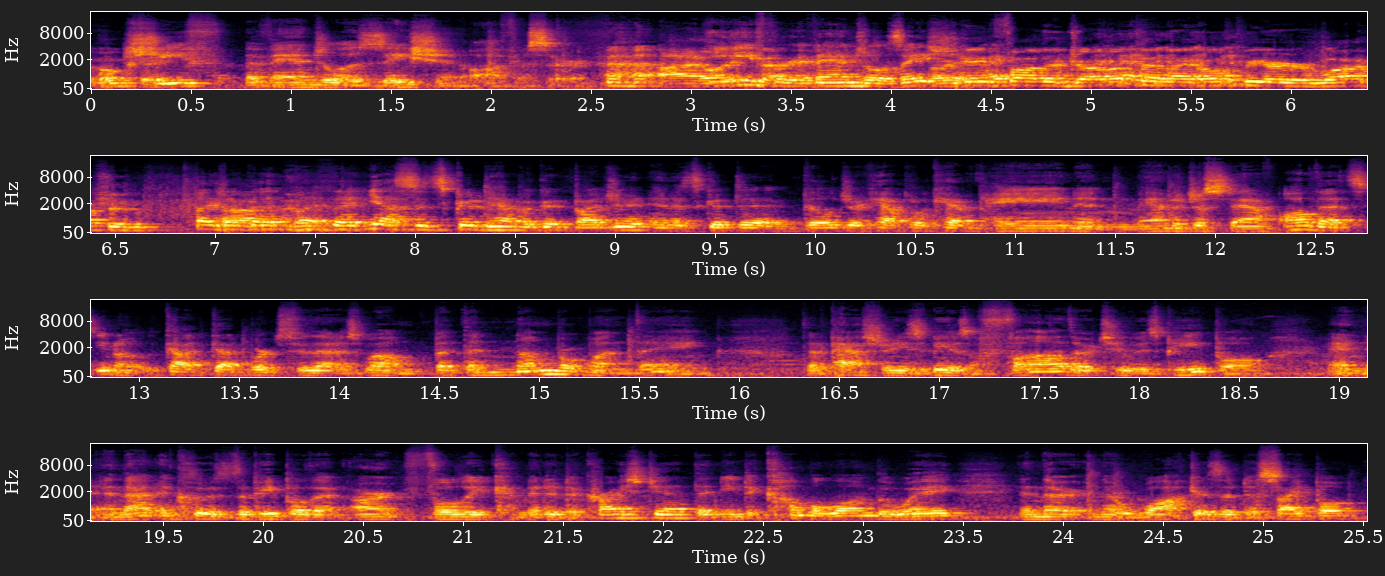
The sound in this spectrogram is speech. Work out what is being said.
Okay. Chief Evangelization Officer. I like e that. for evangelization. Okay, right? Father Jonathan, I hope you're watching. Like, Uh, like- like- like, yes, it's good to have a good budget, and it's good to build your capital campaign and manage a staff. All that's you know, God God works through that as well. But the number one thing that a pastor needs to be is a father to his people, and and that includes the people that aren't fully committed to Christ yet, that need to come along the way in their in their walk as a disciple.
